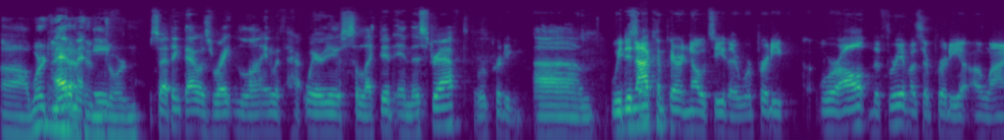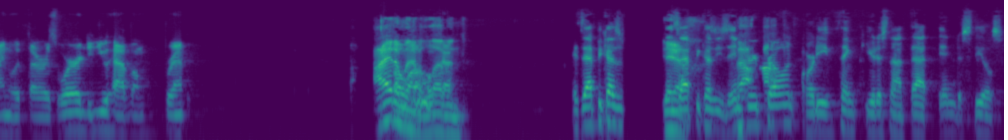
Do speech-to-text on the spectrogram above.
Uh, where do you I had him have at him, eight. Jordan? so i think that was right in line with how, where he was selected in this draft We're pretty. um, We did So- not compare notes either. We're pretty. We're all the three of us are pretty aligned with ours. Where did you have them, Brent? I had him Oh, at okay. eleven. is that because is that because he's injury Uh, prone or do you think you're just not that into steals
